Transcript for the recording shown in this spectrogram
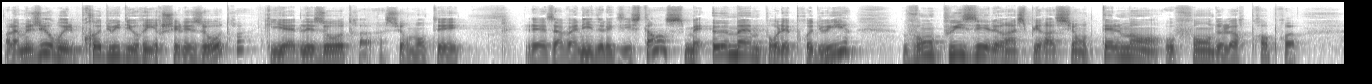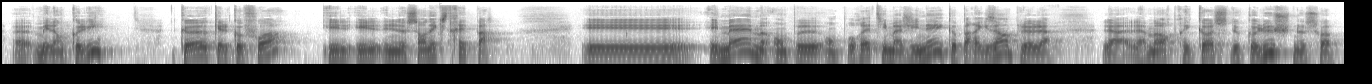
Dans la mesure où il produit du rire chez les autres, qui aide les autres à surmonter les avanies de l'existence, mais eux-mêmes, pour les produire, vont puiser leur inspiration tellement au fond de leur propre euh, mélancolie que quelquefois, ils, ne s'en extraient pas. Et, même, on, peut, on, pourrait imaginer que, par exemple, la, mort précoce de Coluche ne soit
